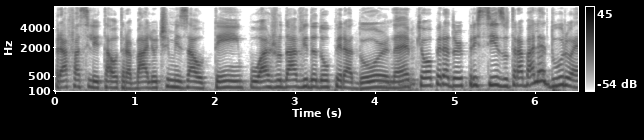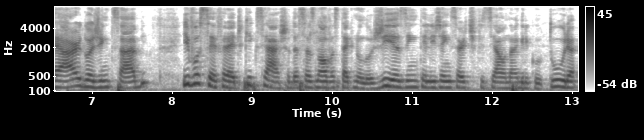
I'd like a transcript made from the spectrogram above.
para facilitar o trabalho, otimizar o tempo, ajudar a vida do operador, né? uhum. Porque o operador precisa, o trabalho é duro, é árduo, a gente sabe. E você, Fred, o que, que você acha dessas novas tecnologias e inteligência artificial na agricultura,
